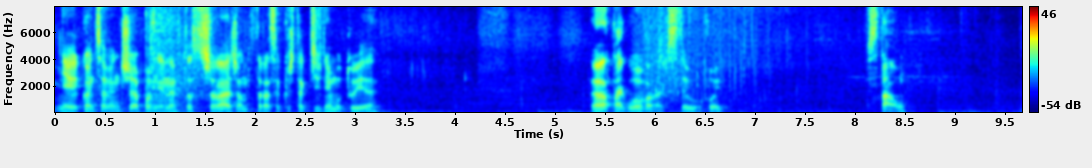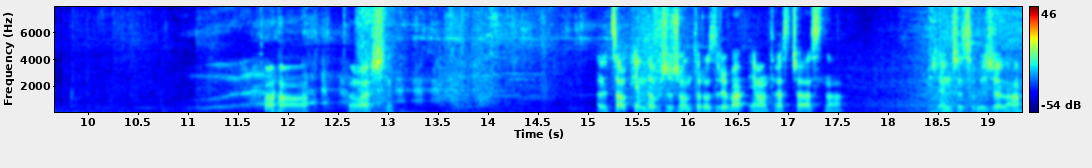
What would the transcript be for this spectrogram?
Nie do końca wiem, czy ja powinienem w to strzelać. On teraz jakoś tak dziwnie mutuje. O, ta głowa tak z tyłu, chuj. Wstał. Haha, no właśnie. Ale całkiem dobrze, że on to rozrywa. Ja mam teraz czas na wzięcie sobie ziela.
